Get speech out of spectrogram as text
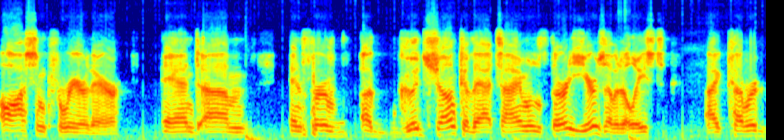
awesome career there. And um, and for a good chunk of that time, 30 years of it at least, I covered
